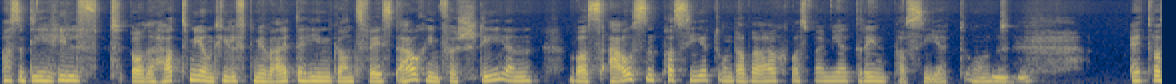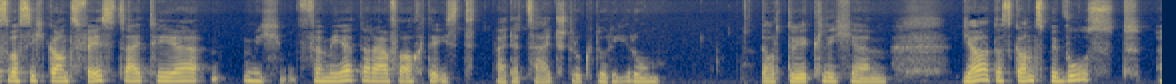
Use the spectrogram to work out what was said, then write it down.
Also die hilft hilft oder hat mir und hilft mir weiterhin ganz fest auch im Verstehen, was außen passiert und aber auch was bei mir drin passiert. Und mhm. Etwas, was ich ganz fest seither mich vermehrt darauf achte, ist bei der Zeitstrukturierung. Dort wirklich ähm, ja das ganz bewusst äh,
